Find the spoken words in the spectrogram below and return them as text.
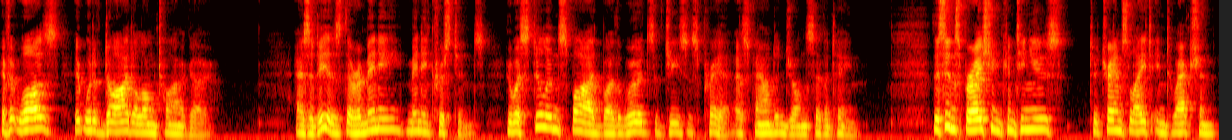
If it was, it would have died a long time ago. As it is, there are many, many Christians who are still inspired by the words of Jesus' prayer as found in John 17. This inspiration continues to translate into action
